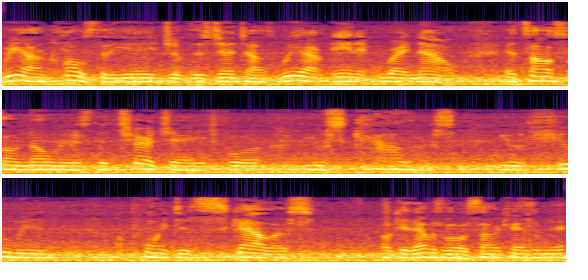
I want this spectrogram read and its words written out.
we are close to the age of this Gentiles. We are in it right now. It's also known as the church age for you scholars, you human appointed scholars. Okay, that was a little sarcasm there.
